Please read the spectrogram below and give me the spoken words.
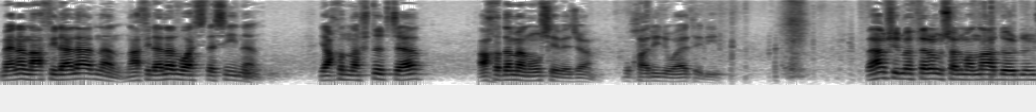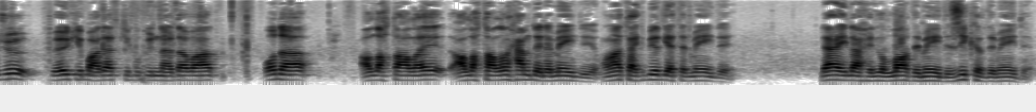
mənə nafilələrlə, nafilələr vasitəsilə yaxınlaşdıqca axırda mən onu sevəcəm. Buxari rivayət edir. Və həmçinin möhtərəm müsəlmanlar dördüncü böyük ibadət ki, bu günlərdə var, o da Allah Taala'yı Allah Taala'nı həmd eləməkdir, ona təkbir gətirməkdir. La ilahe illallah deməkdir, zikr deməkdir.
